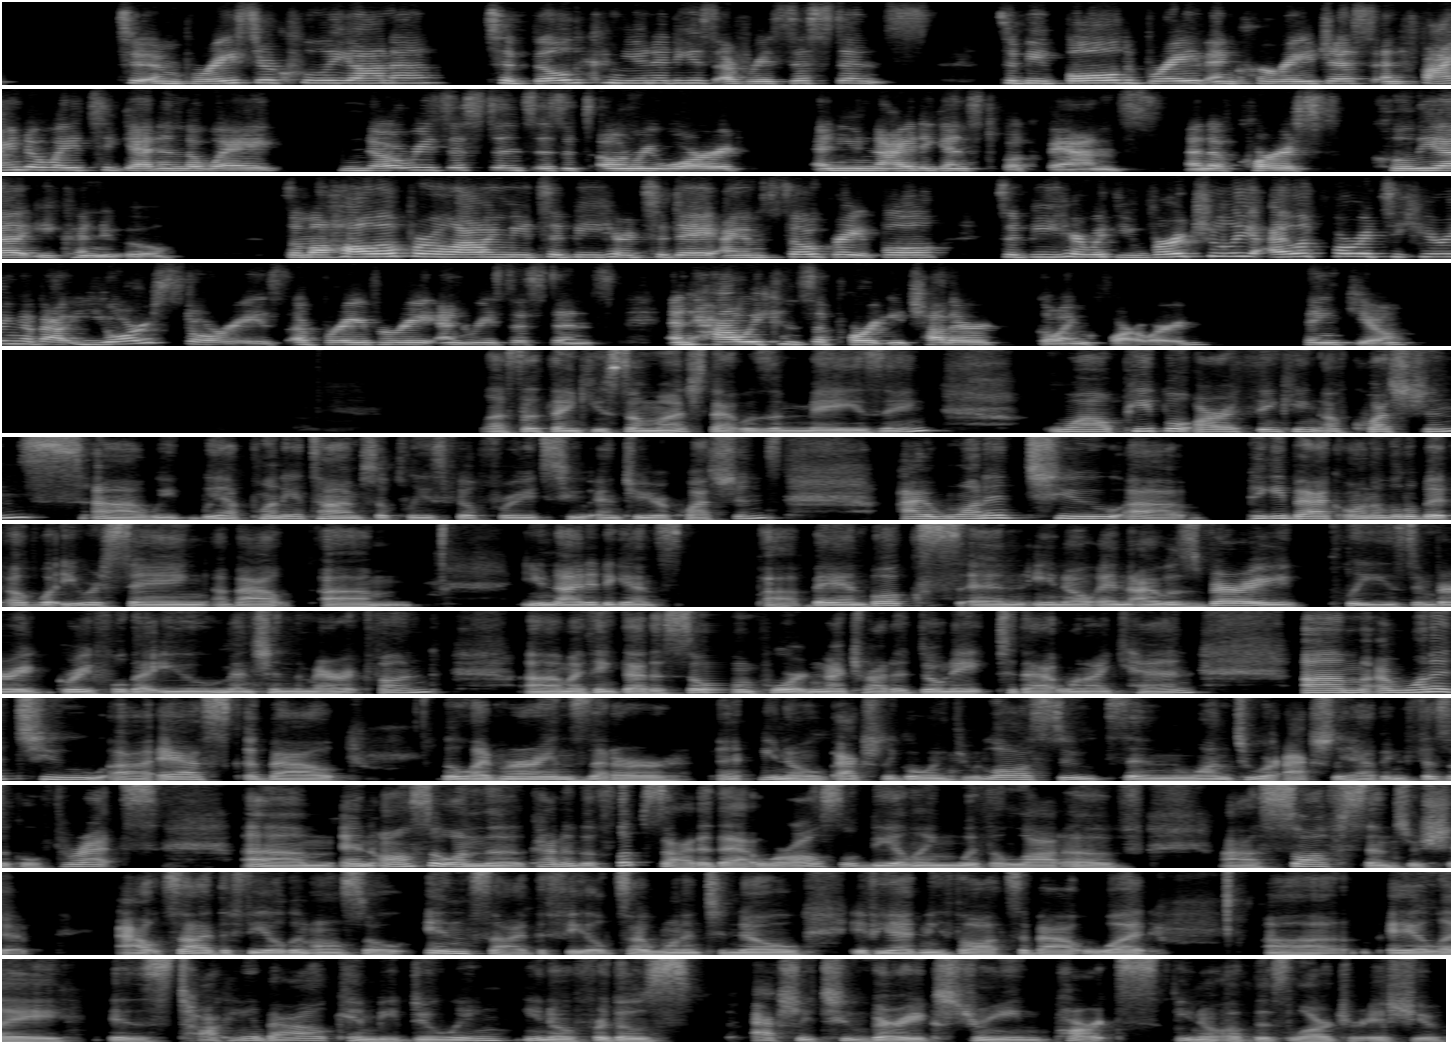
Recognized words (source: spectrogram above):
to embrace your kuleana, to build communities of resistance, to be bold, brave, and courageous, and find a way to get in the way. No resistance is its own reward, and unite against book bans. And of course, kulia ikanu'u. So mahalo for allowing me to be here today. I am so grateful to be here with you virtually. I look forward to hearing about your stories of bravery and resistance and how we can support each other going forward. Thank you. Lessa, thank you so much. That was amazing. While people are thinking of questions, uh, we, we have plenty of time, so please feel free to enter your questions. I wanted to uh, piggyback on a little bit of what you were saying about um, United Against uh, Banned Books. And, you know, and I was very pleased and very grateful that you mentioned the Merit Fund. Um, I think that is so important. I try to donate to that when I can. Um, I wanted to uh, ask about the librarians that are, eh, you know, actually going through lawsuits and ones who are actually having physical threats. Um, and also on the kind of the flip side of that, we're also dealing with a lot of uh, soft censorship outside the field and also inside the field. So I wanted to know if you had any thoughts about what uh, ALA is talking about, can be doing, you know, for those actually two very extreme parts, you know, of this larger issue.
